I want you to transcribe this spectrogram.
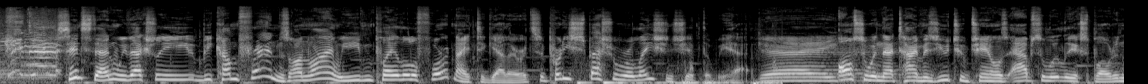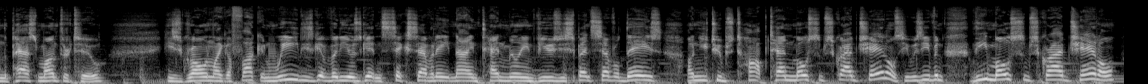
He did it! Since then, we've actually become friends online. We even play a little Fortnite together. It's a pretty special relationship that we have. Yay. Also, in that time, his YouTube channel has absolutely exploded. In the past month or two, he's grown like a fucking weed. He's got videos getting 6, 7, 8, 9, 10 million views. He spent several days on YouTube's top 10 most subscribed channels. He was even the most subscribed channel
